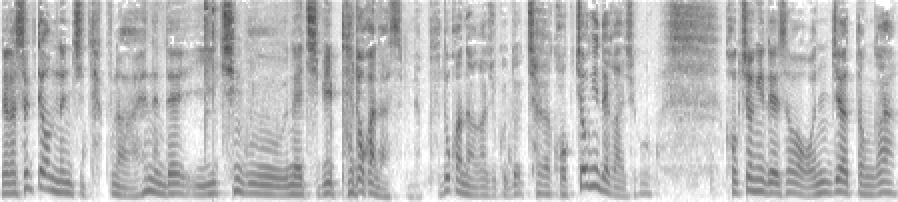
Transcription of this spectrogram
내가 쓸데없는 짓 했구나 했는데 이 친구네 집이 부도가 났습니다. 부도가 나가지고 너- 제가 걱정이 돼가지고 걱정이 돼서 언제였던가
